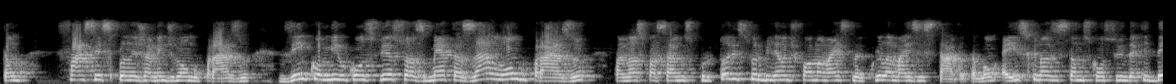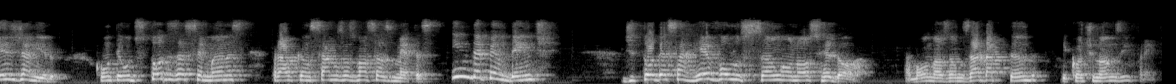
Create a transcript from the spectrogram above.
Então, faça esse planejamento de longo prazo, vem comigo construir suas metas a longo prazo, para nós passarmos por todo esse turbilhão de forma mais tranquila, mais estável, tá bom? É isso que nós estamos construindo aqui desde janeiro. Conteúdos todas as semanas para alcançarmos as nossas metas, independente de toda essa revolução ao nosso redor, tá bom? Nós vamos adaptando e continuamos em frente.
